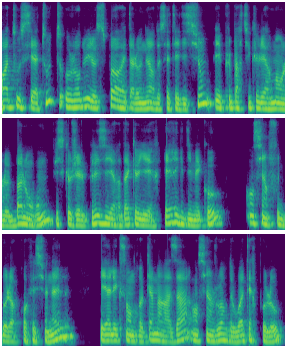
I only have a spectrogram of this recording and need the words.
Bonjour à tous et à toutes. Aujourd'hui, le sport est à l'honneur de cette édition et plus particulièrement le ballon rond puisque j'ai le plaisir d'accueillir Eric Dimeco, ancien footballeur professionnel, et Alexandre Camaraza, ancien joueur de waterpolo,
